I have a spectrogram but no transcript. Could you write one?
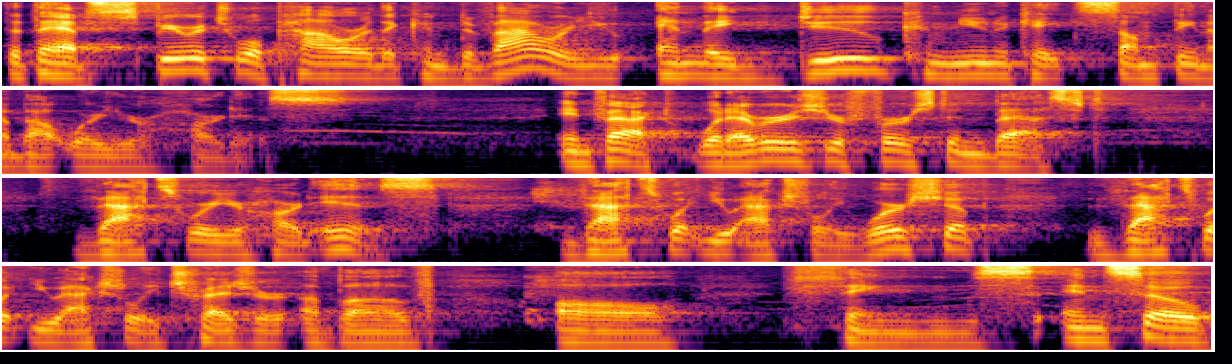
that they have spiritual power that can devour you, and they do communicate something about where your heart is. In fact, whatever is your first and best, that's where your heart is. That's what you actually worship. That's what you actually treasure above all things. And so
